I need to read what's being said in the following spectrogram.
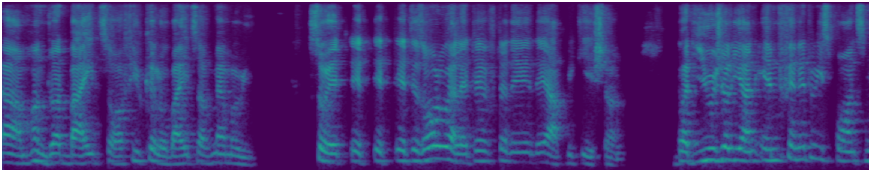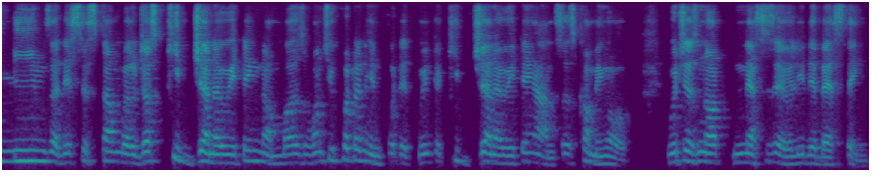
um, hundred bytes or a few kilobytes of memory. So it, it, it, it is all relative to the, the application. But usually an infinite response means that the system will just keep generating numbers. Once you put an input, it's going to keep generating answers coming out, which is not necessarily the best thing.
